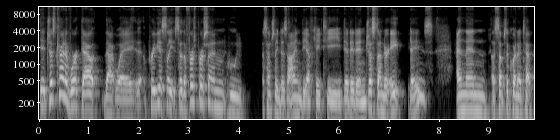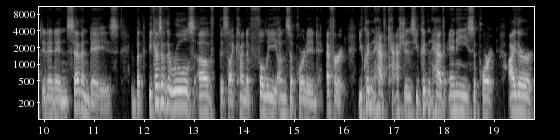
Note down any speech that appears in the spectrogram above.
It just kind of worked out that way. Previously, so the first person who essentially designed the FKT did it in just under eight days. And then a subsequent attempt did it in seven days. But because of the rules of this, like kind of fully unsupported effort, you couldn't have caches, you couldn't have any support either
